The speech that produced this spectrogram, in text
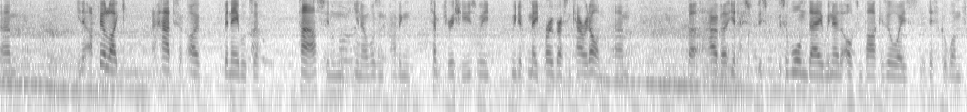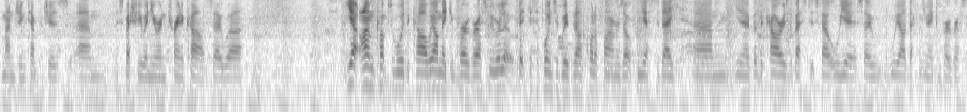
Um, you know, I feel like had I been able to pass and you know wasn't having temperature issues, we'd we'd have made progress and carried on. Um, but however, you know, it's, it's, a warm day. We know that Oulton Park is always a difficult one for managing temperatures, um, especially when you're in a trainer car. So. Uh, yeah, I'm comfortable with the car. We are making progress. We were a little bit disappointed with our qualifying result from yesterday, um, you know, but the car is the best it's felt all year, so we are definitely making progress.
